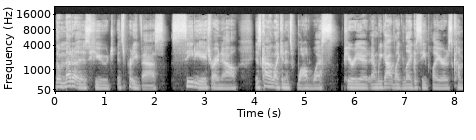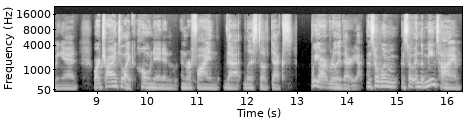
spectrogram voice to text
The meta is huge. It's pretty vast. CDH right now is kind of like in its wild west period and we got like legacy players coming in we're trying to like hone in and, and refine that list of decks we aren't really there yet and so when and so in the meantime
